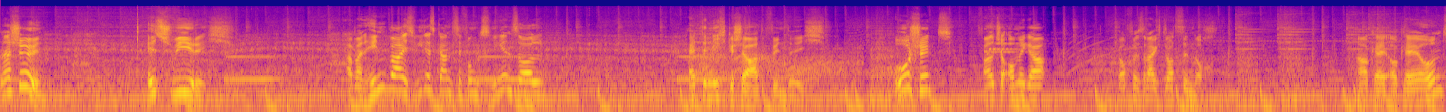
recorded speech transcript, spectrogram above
Na schön. Ist schwierig. Aber ein Hinweis, wie das Ganze funktionieren soll, hätte nicht geschadet, finde ich. Oh shit, falscher Omega. Ich hoffe, es reicht trotzdem noch. Okay, okay, und?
